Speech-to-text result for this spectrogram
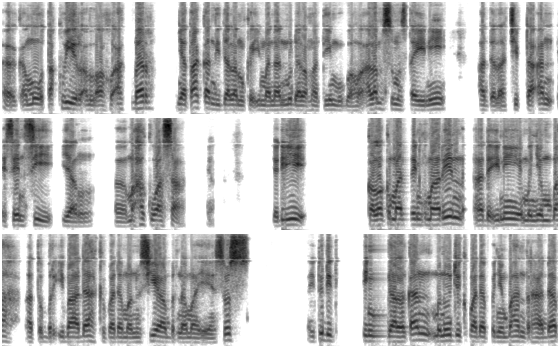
uh, kamu takwir Allahu Akbar, nyatakan di dalam keimananmu, dalam hatimu bahwa alam semesta ini adalah ciptaan esensi yang uh, maha kuasa. Ya. Jadi kalau kemarin-kemarin ada ini menyembah atau beribadah kepada manusia bernama Yesus, itu ditinggalkan menuju kepada penyembahan terhadap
